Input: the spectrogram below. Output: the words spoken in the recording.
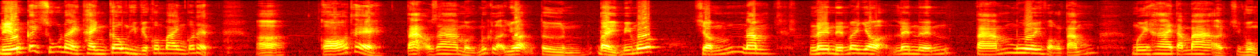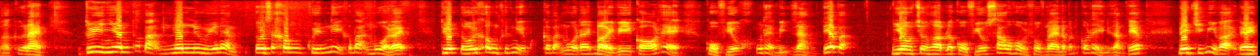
nếu cách rũ này thành công thì Vietcombank có thể uh, có thể tạo ra một mức lợi nhuận từ 71.5 lên đến bao nhiêu lên đến 80 khoảng 82 83 ở vùng kháng cự này. Tuy nhiên các bạn nên lưu ý này, tôi sẽ không khuyến nghị các bạn mua ở đây. Tuyệt đối không khuyến nghị các bạn mua ở đây bởi vì có thể cổ phiếu không thể bị giảm tiếp ạ. Nhiều trường hợp là cổ phiếu sau hồi phục này nó vẫn có thể bị giảm tiếp. Nên chính vì vậy đây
